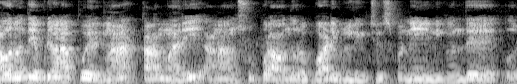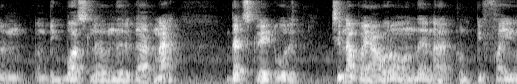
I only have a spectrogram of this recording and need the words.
அவர் வந்து எப்படி வேணால் போயிருக்கலாம் தடம் மாதிரி ஆனால் சூப்பராக வந்து ஒரு பாடி பில்டிங் சூஸ் பண்ணி இன்றைக்கி வந்து ஒரு பிக் பாஸில் வந்து இருக்காருன்னா தட்ஸ் கிரேட் ஒரு சின்ன பையன் அவரும் வந்து என்ன டுவெண்ட்டி ஃபைவ்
